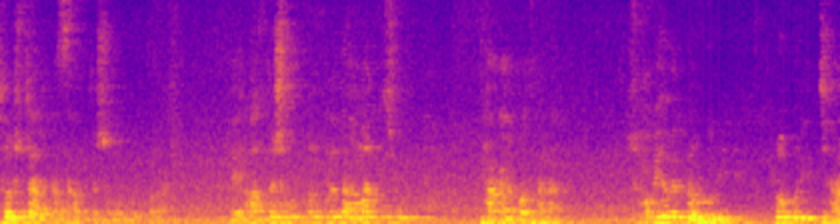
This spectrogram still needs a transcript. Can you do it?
স্রষ্টার কাছে আত্মসমর্পণ করা। আত্মসমর্পণ করলে তো আমার কিছু থাকার কথা না। সবই হবে প্রভুর। প্রভুর ইচ্ছা,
